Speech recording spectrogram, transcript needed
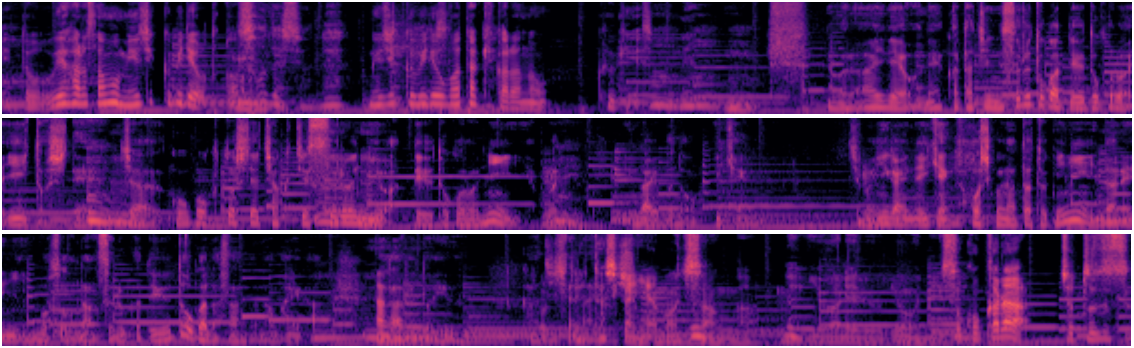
えっと、上原さんもミュージックビデオとか、うん。そうですよね。ミュージックビデオ畑からの空気ですもんね。うんだからアイデアをね形にするとかっていうところはいいとして、うんじゃあ広告として着地するにはっていうところにやっぱり外部の意見自分以外の意見が欲しくなった時に誰にご相談するかというと岡田さんの名前が上がるという感じじゃないでしょう確かに山内さんが、ねうん。言われるように、そこからちょっとずつ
